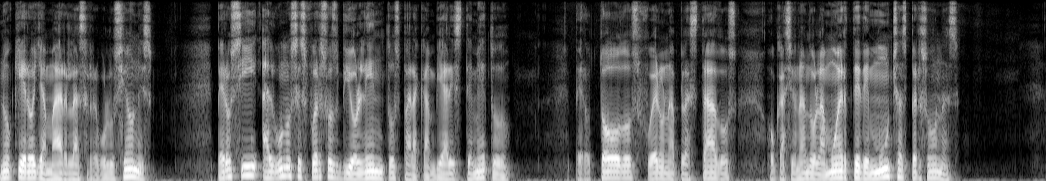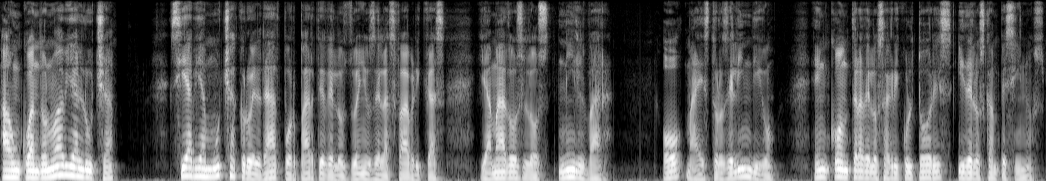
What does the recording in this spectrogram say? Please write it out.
No quiero llamarlas revoluciones, pero sí algunos esfuerzos violentos para cambiar este método. Pero todos fueron aplastados, ocasionando la muerte de muchas personas. Aun cuando no había lucha, sí había mucha crueldad por parte de los dueños de las fábricas, llamados los Nilvar, o maestros del índigo, en contra de los agricultores y de los campesinos.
